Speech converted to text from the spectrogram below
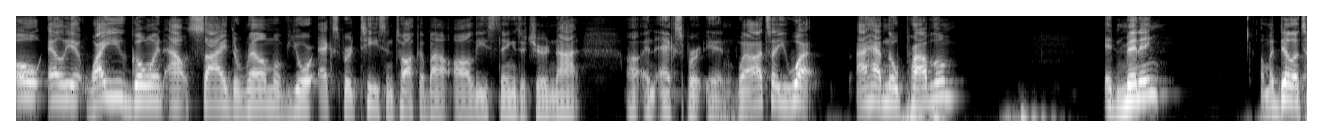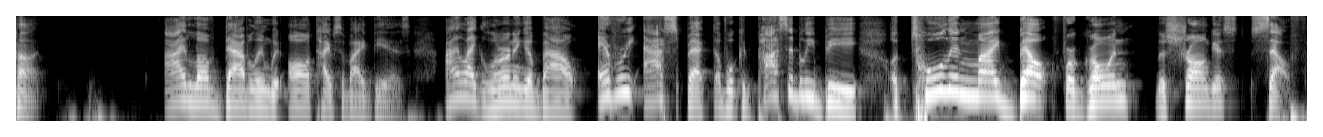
oh, Elliott, why are you going outside the realm of your expertise and talk about all these things that you're not uh, an expert in? Well, I'll tell you what, I have no problem admitting I'm a dilettante. I love dabbling with all types of ideas. I like learning about every aspect of what could possibly be a tool in my belt for growing the strongest self.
